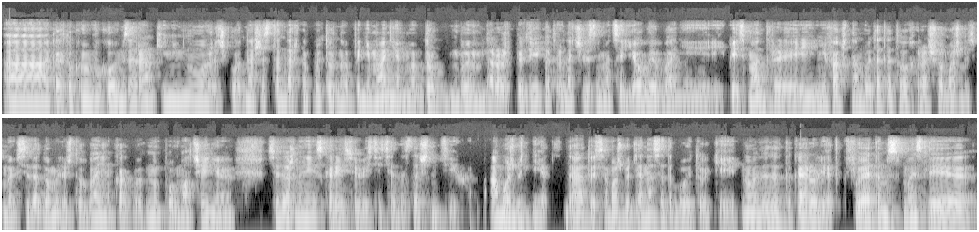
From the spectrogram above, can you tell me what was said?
А как только мы выходим за рамки немножечко вот нашего стандартного культурного понимания, мы вдруг будем обнаружить людей, которые начали заниматься йогой в бане и, и петь мантры, и не факт, что нам будет от этого хорошо. Может быть, мы всегда думали, что в бане, как бы, ну, по умолчанию, все должны, скорее всего, вести себя достаточно тихо. А может быть, нет, да, то есть, а может быть, для нас это будет окей. Но это такая рулетка. В этом смысле,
